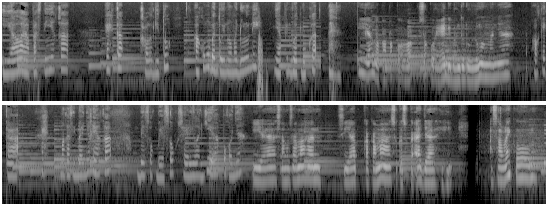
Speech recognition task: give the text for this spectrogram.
Iyalah pastinya kak. Eh kak, kalau gitu aku mau bantuin mama dulu nih, nyiapin buat buka. iya nggak apa-apa kok, sok we dibantu dulu mamanya. Oke kak, eh makasih banyak ya kak. Besok-besok sharing lagi ya pokoknya. Iya, sama-sama Han. Siap, kakak mah suka-suka aja. Assalamualaikum.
